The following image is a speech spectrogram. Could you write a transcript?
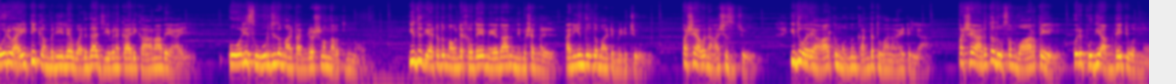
ഒരു ഐ ടി കമ്പനിയിലെ വനിതാ ജീവനക്കാരി കാണാതെയായി. പോലീസ് ഊർജിതമായിട്ട് അന്വേഷണം നടത്തുന്നു. ഇത് കേട്ടതും അവന്റെ ഹൃദയം ഏതാനും നിമിഷങ്ങൾ അനിയന്ത്രിതമായിട്ട് മിടിച്ചു. പക്ഷെ അവൻ ആശ്വസിച്ചു. ഇതുവരെ ആർക്കും ഒന്നും കണ്ടെത്തുവാനായിട്ടില്ല. പക്ഷേ അടുത്ത ദിവസം വാർത്തയിൽ ഒരു പുതിയ അപ്ഡേറ്റ് വന്നു.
